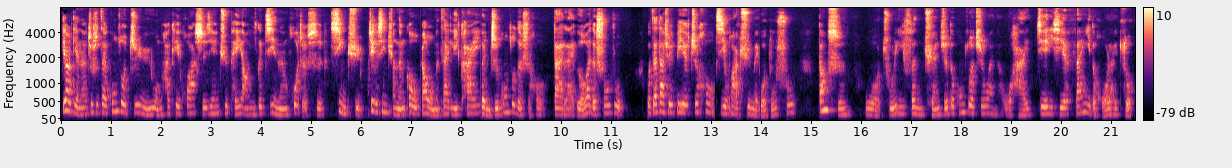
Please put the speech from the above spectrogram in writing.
第二点呢，就是在工作之余，我们还可以花时间去培养一个技能或者是兴趣。这个兴趣能够让我们在离开本职工作的时候带来额外的收入。我在大学毕业之后，计划去美国读书。当时我除了一份全职的工作之外呢，我还接一些翻译的活来做。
